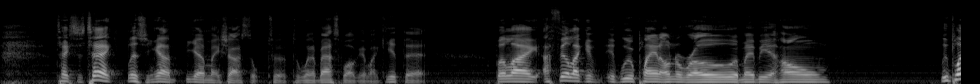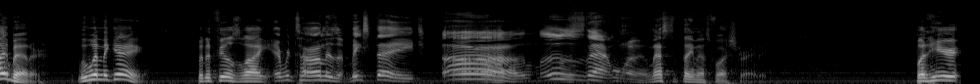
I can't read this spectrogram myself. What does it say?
Texas Tech, listen, you got you got to make shots to, to, to win a basketball game. I get that, but like I feel like if, if we were playing on the road or maybe at home, we play better. We win the game. But it feels like every time there's a big stage, ah, lose that one. That's the thing that's frustrating. But here,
